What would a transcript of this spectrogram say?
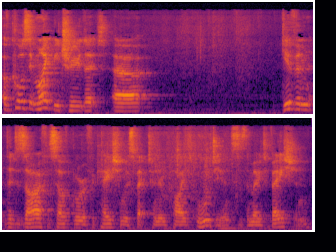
of course, it might be true that uh, given the desire for self glorification with respect to an implied audience as the motivation,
